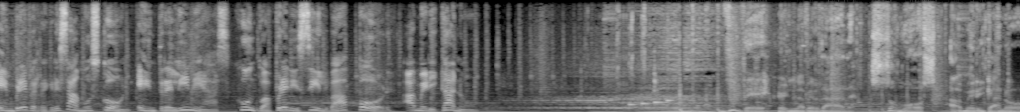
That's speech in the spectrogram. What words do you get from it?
En breve regresamos con Entre Líneas, junto a Freddy Silva por Americano. Vive en la verdad. Somos Americano.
